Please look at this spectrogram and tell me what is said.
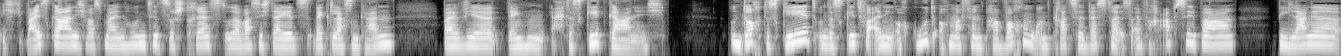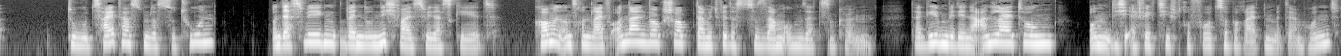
ich weiß gar nicht, was meinen Hund jetzt so stresst oder was ich da jetzt weglassen kann, weil wir denken, das geht gar nicht. Und doch, das geht und das geht vor allen Dingen auch gut, auch mal für ein paar Wochen und gerade Silvester ist einfach absehbar wie lange du Zeit hast, um das zu tun. Und deswegen, wenn du nicht weißt, wie das geht, komm in unseren Live-Online-Workshop, damit wir das zusammen umsetzen können. Da geben wir dir eine Anleitung, um dich effektiv darauf vorzubereiten mit deinem Hund.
